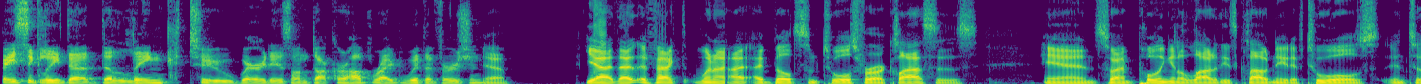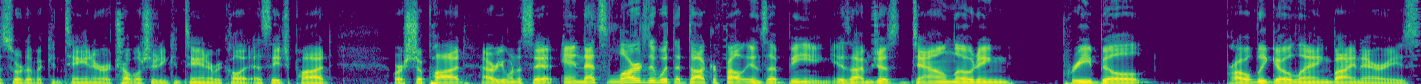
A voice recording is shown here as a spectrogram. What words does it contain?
basically the the link to where it is on Docker Hub, right? With a version. Yeah. Yeah. That, in fact, when I, I built some tools for our classes, and so I'm pulling in a lot of these cloud native tools into sort of a container, a troubleshooting container. We call it shpod or shapod, however you want to say it. And that's largely what the Docker file ends up being is I'm just downloading pre-built, probably Golang binaries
